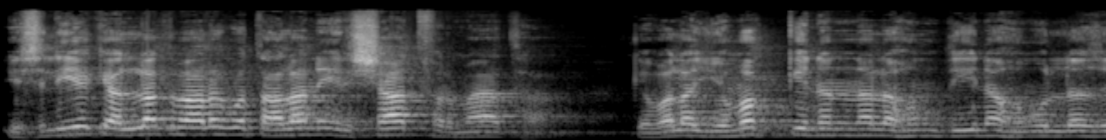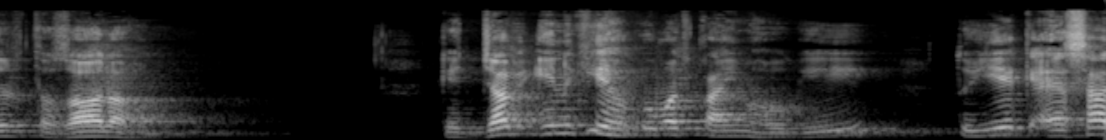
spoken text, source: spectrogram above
اس لیے کہ اللہ تبارک و تعالیٰ نے ارشاد فرمایا تھا کہ ولا یمک کی نن الحم دین ہم الزر کہ جب ان کی حکومت قائم ہوگی تو یہ ایک ایسا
